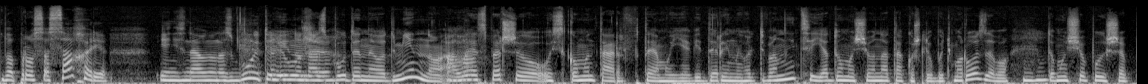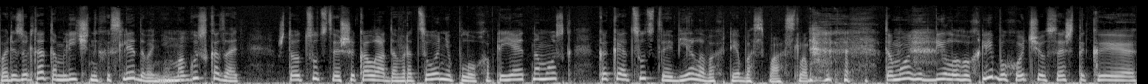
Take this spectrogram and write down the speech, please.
вопрос о сахаре. Я не знаю, він у нас буде Він уже... у нас буде неодмінно, ага. але спершу ось коментар в тему є від Ірини Гольдваниці. Я думаю, що вона також любить морозиво, угу. тому що пише по результатам личных исследований угу. могу сказать, что отсутствие шоколада в рационе плохо влияет на мозг, как и отсутствие білого хліба з маслом. Тому від білого хлібу хочу все ж таки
